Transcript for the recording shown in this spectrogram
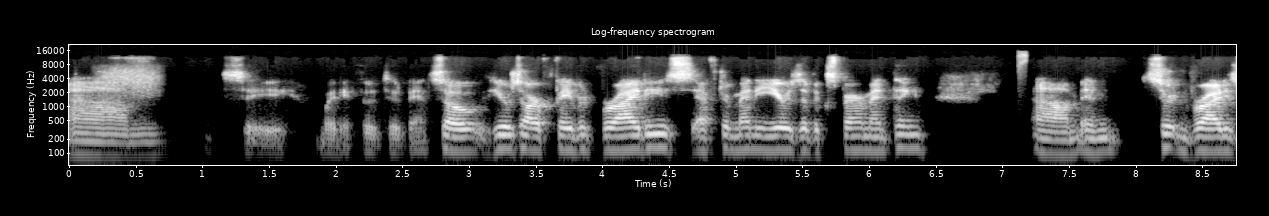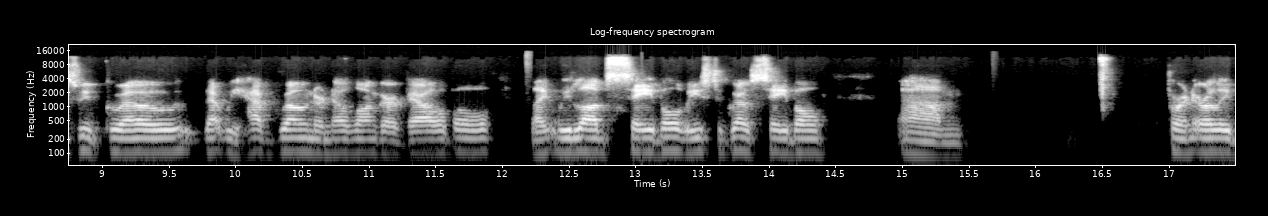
Um, let's see waiting for it to advance. So here's our favorite varieties after many years of experimenting. Um, and certain varieties we grow that we have grown are no longer available. Like we love sable. We used to grow sable um, for an early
